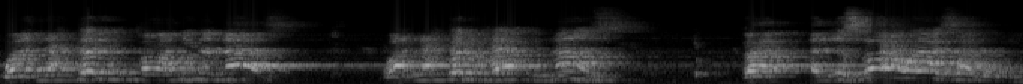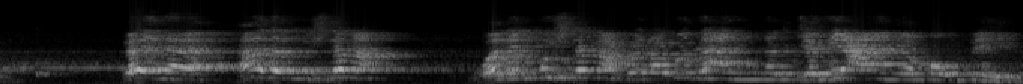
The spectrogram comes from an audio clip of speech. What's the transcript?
وأن نحترم قوانين الناس وان نحترم حياه الناس فالاصلاح يا سادتي بين هذا المجتمع فلا بد أن الجميع أن يقوم به.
